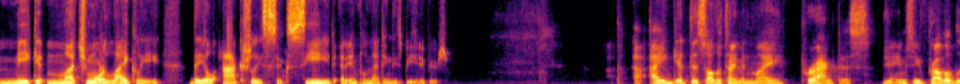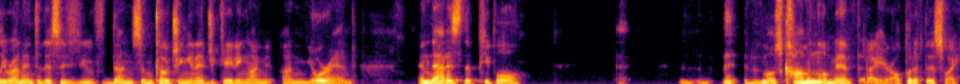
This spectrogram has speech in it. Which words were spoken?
make it much more likely that you'll actually succeed at implementing these behaviors. I get this all the time in my practice. James you've probably run into this as you've done some coaching and educating on on your end. And that is that people the, the most common lament that i hear i'll put it this way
